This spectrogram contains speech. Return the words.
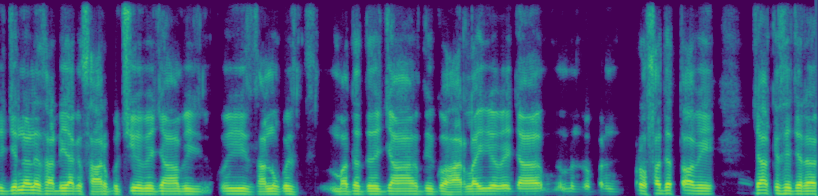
ਵੀ ਜਿਨ੍ਹਾਂ ਨੇ ਸਾਡੀ ਆ ਕੇ ਸਾਰ ਪੁੱਛੀ ਹੋਵੇ ਜਾਂ ਵੀ ਕੋਈ ਸਾਨੂੰ ਕੋਈ ਮਦਦ ਜਾਂ ਦੀ ਗੁਹਾਰ ਲਾਈ ਹੋਵੇ ਜਾਂ ਭਰੋਸਾ ਦਿੱਤਾ ਹੋਵੇ ਜਾਂ ਕਿਸੇ ਜਰਾ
